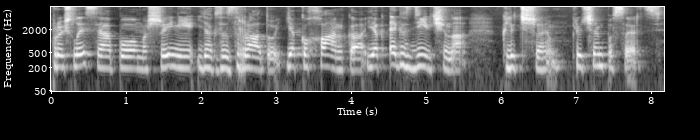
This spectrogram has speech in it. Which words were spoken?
пройшлися по машині як за зраду, як коханка, як екс-дівчина. Ключем, ключем по серці.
